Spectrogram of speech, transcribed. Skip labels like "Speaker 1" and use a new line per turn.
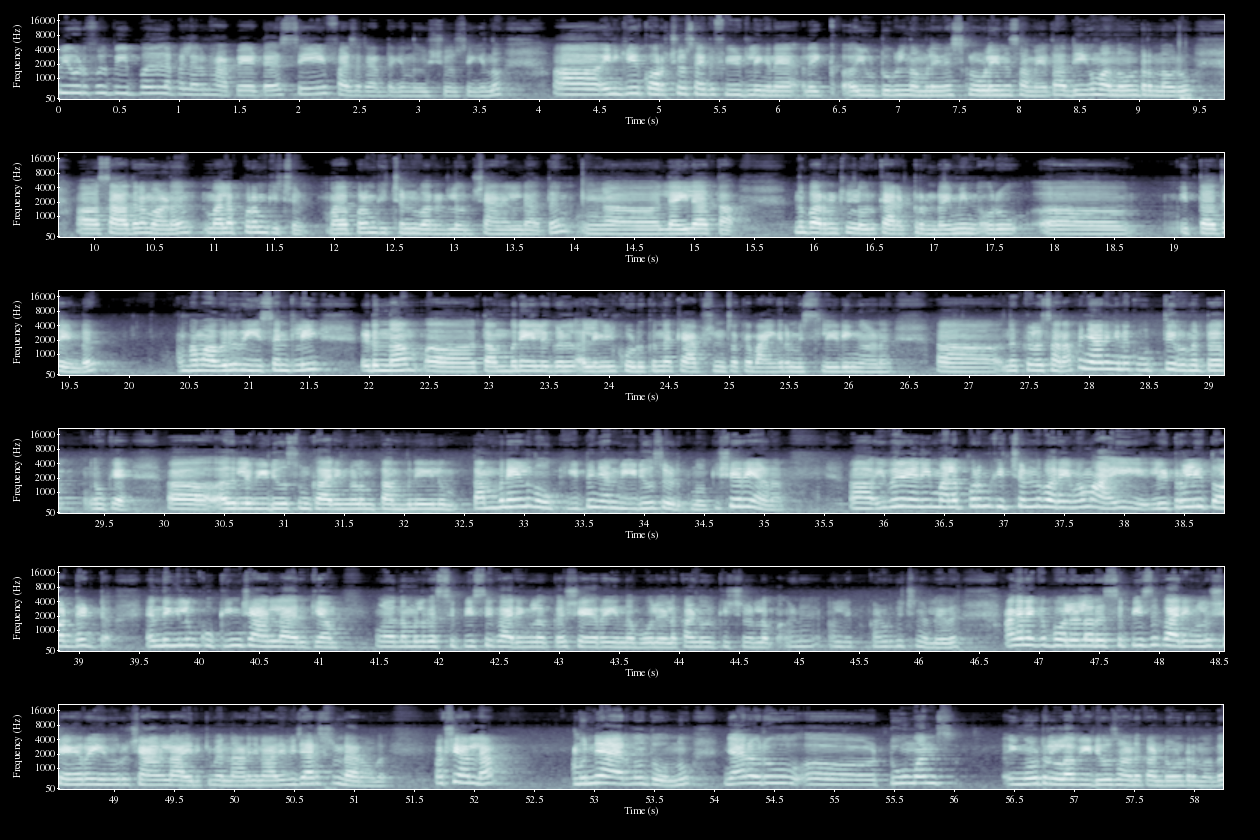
Beautiful people അപ്പോൾ എല്ലാവരും happy ആയിട്ട് സേഫ് ആയിട്ടിരിക്കുന്നു വിശ്വസിക്കുന്നു. ആഹ് എനിക്ക് കുറച്ച് ദിവസമായിട്ട് ഫീഡിൽ ഇങ്ങനെ ലൈക്ക് യൂട്യൂബിൽ നമ്മളിങ്ങനെ സ്ക്രോൾ ചെയ്യുന്ന സമയത്ത് അധികം വന്നുകൊണ്ടിരുന്ന ഒരു സാധനമാണ് മലപ്പുറം കിച്ചൺ മലപ്പുറം കിച്ചൺ എന്ന് പറഞ്ഞിട്ടുള്ള ഒരു ചാനലിന്റെ അകത്ത് ലൈലാത്ത എന്ന് പറഞ്ഞിട്ടുള്ള ഒരു ക്യാരക്ടർ ഉണ്ട്. ഐ മീൻ ഒരു ഇത്താത്തയുണ്ട്. അപ്പം അവർ റീസെന്റ്ലി ഇടുന്ന തമ്പനയിലുകൾ അല്ലെങ്കിൽ കൊടുക്കുന്ന ക്യാപ്ഷൻസ് ഒക്കെ ഭയങ്കര മിസ്ലീഡിങ് ആണ്. എന്നൊക്കെയുള്ള സാധനം. അപ്പം ഞാനിങ്ങനെ കുത്തിരുന്നിട്ട് ഓക്കെ അതിലെ വീഡിയോസും കാര്യങ്ങളും തമ്പനയിലും തമ്പനയിൽ നോക്കിയിട്ട് ഞാൻ വീഡിയോസ് എടുത്ത് നോക്കി. ശരിയാണ്. ഇവർ ഇനി മലപ്പുറം കിച്ചൺ എന്ന് പറയുമ്പം ഐ ലിറ്ററലി തോട്ട് ദറ്റ് എന്തെങ്കിലും കുക്കിംഗ് ചാനലായിരിക്കാം നമ്മൾ റെസിപ്പീസ് കാര്യങ്ങളൊക്കെ ഷെയർ ചെയ്യുന്ന പോലെയുള്ള കണ്ണൂർ കിച്ചണെല്ലാം അങ്ങനെ അല്ലേ കണ്ണൂർ കിച്ചണല്ലേ അത് അങ്ങനെയൊക്കെ പോലെയുള്ള റെസിപ്പീസ് കാര്യങ്ങൾ ഷെയർ ചെയ്യുന്ന ഒരു ചാനലായിരിക്കും എന്നാണ് ഞാൻ ആദ്യം വിചാരിച്ചിട്ടുണ്ടായിരുന്നത്. പക്ഷെ അല്ല മുന്നേ ആയിരുന്നു തോന്നുന്നു. ഞാനൊരു ടു മന്ത്സ് ഇങ്ങോട്ടുള്ള വീഡിയോസാണ് കണ്ടുകൊണ്ടിരുന്നത്.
